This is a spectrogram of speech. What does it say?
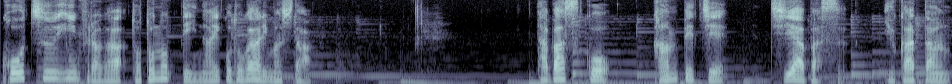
交通インフラが整っていないことがありました。タバスコ、カンペチェ、チアバス、ユカタン、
